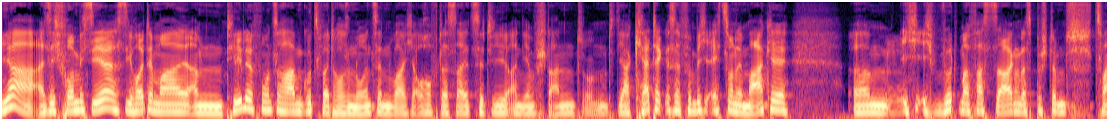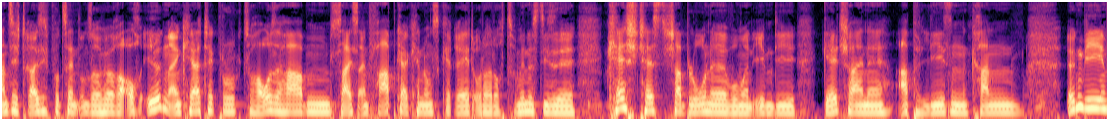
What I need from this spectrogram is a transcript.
Ja, also ich freue mich sehr, Sie heute mal am Telefon zu haben. Gut, 2019 war ich auch auf der Side City an Ihrem Stand und ja, CareTech ist ja für mich echt so eine Marke, ähm, mhm. Ich, ich würde mal fast sagen, dass bestimmt 20, 30 Prozent unserer Hörer auch irgendein CareTech-Produkt zu Hause haben, sei es ein Farbkerkennungsgerät oder doch zumindest diese Cash-Test-Schablone, wo man eben die Geldscheine ablesen kann. Irgendwie,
